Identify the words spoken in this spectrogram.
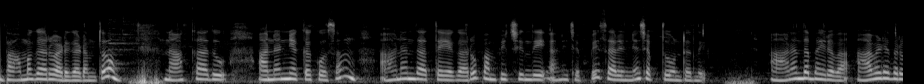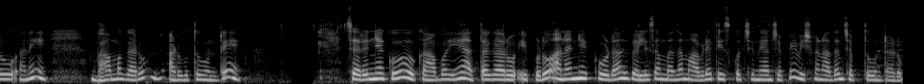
బామ్మగారు అడగడంతో నాకు కాదు అనన్యక్క కోసం ఆనంద అత్తయ్య గారు పంపించింది అని చెప్పి శరణ్య చెప్తూ ఉంటుంది. ఆనంద భైరవ ఆవిడెవరు? అని బామ్మగారు అడుగుతూ ఉంటే శరణ్యకు కాబోయే అత్తగారు ఇప్పుడు అనన్యకు కూడా పెళ్ళి సంబంధం ఆవిడే తీసుకొచ్చింది అని చెప్పి విశ్వనాథం చెప్తూ ఉంటాడు.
